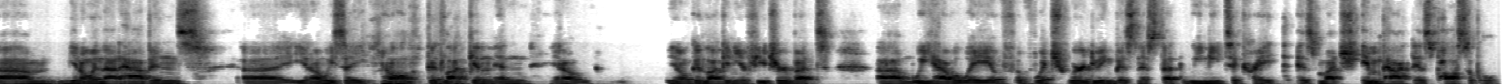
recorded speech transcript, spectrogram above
um, you know, when that happens, uh, you know, we say, you know, good luck and, and, you know, you know, good luck in your future. But um, we have a way of, of which we're doing business that we need to create as much impact as possible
